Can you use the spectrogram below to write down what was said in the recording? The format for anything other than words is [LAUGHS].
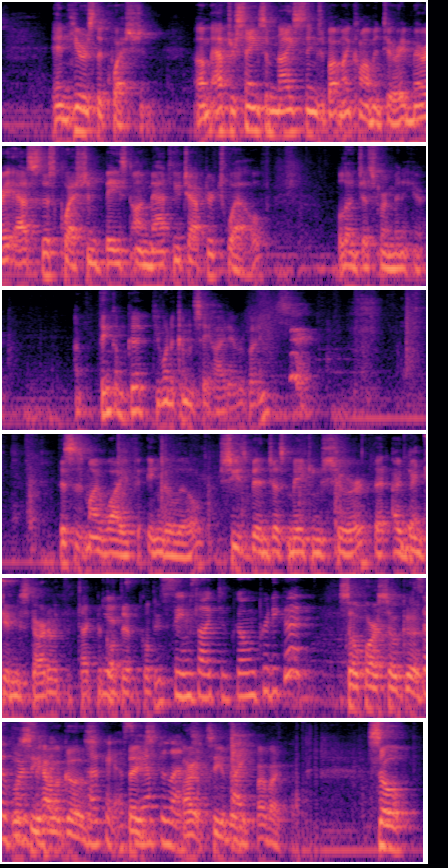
And here's the question. Um, after saying some nice things about my commentary, Mary asks this question based on Matthew chapter 12. Hold on just for a minute here. I think I'm good. Do you want to come and say hi to everybody? Sure. This is my wife, Inga-Lill. She's been just making sure that I've been getting started with the technical Yes. difficulties. Seems like it's going pretty good. So far, so good. So we'll see so how good. it goes. Okay, I'll see you after lunch. All right, see you later. Bye bye. So,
